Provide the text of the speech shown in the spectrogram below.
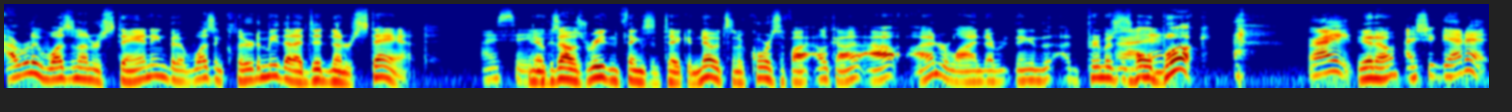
I really wasn't understanding, but it wasn't clear to me that I didn't understand. I see. You know, because I was reading things and taking notes, and of course, if I look, I, I, I underlined everything, in the, pretty much this whole book. right. You know, I should get it.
